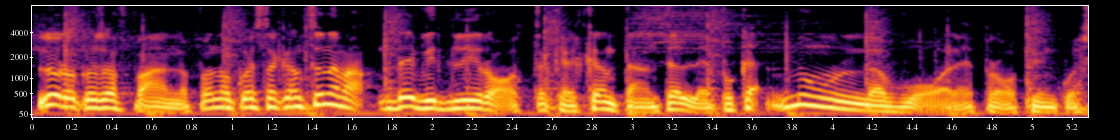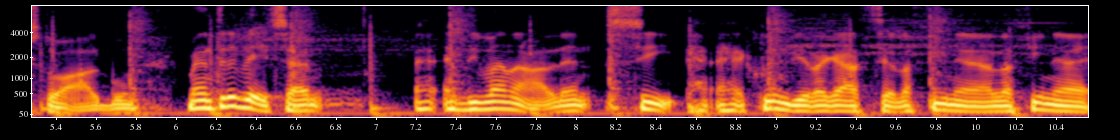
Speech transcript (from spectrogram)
loro cosa fanno? Fanno questa canzone ma David Lee Roth che è il cantante all'epoca non la vuole proprio in questo album, mentre invece è di Van Halen, sì, eh, quindi ragazzi alla fine, alla fine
